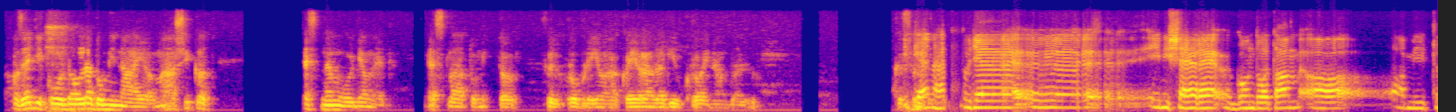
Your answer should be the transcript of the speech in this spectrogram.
az egyik oldal ledominálja a másikat, ezt nem oldja meg. Ezt látom itt a fő problémák a jelenlegi Ukrajnán belül. Köszönöm. Igen, hát ugye én is erre gondoltam, a, amit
